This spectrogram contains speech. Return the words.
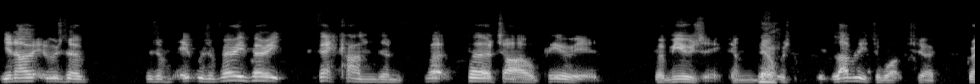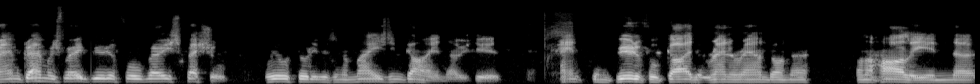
You know, it was a, it was a, it was a very, very fecund and fer- fertile period for music, and Yeah. it was lovely to watch uh, Gram. Gram was very beautiful, very special. We all thought he was an amazing guy in those years. Handsome, beautiful guy that ran around on a on a Harley in uh,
